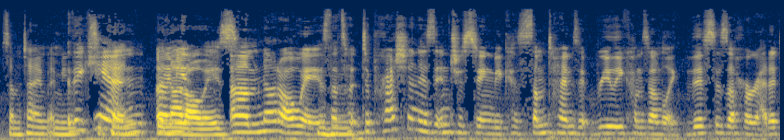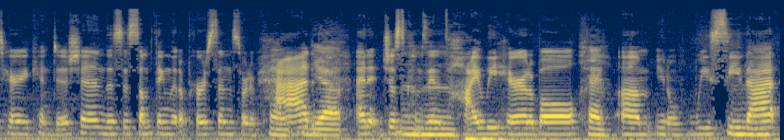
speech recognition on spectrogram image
sometime? I mean, They can, but I not mean, always. Mm-hmm. Um, not always. That's what depression is interesting because sometimes it really comes down to like this is a hereditary condition. This is something that a person sort of had, yeah. Mm-hmm. and it just comes in. It's highly heritable. Okay. Um, you know, we see Mm-hmm. that,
